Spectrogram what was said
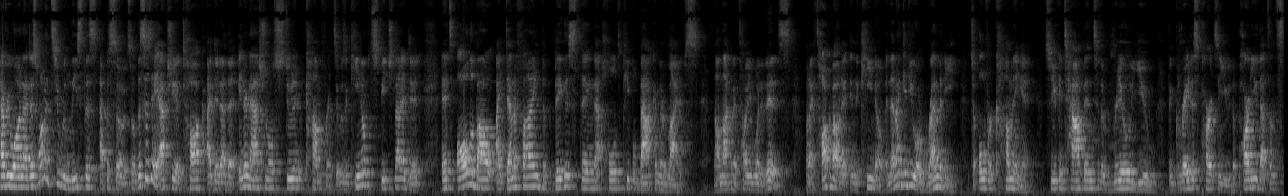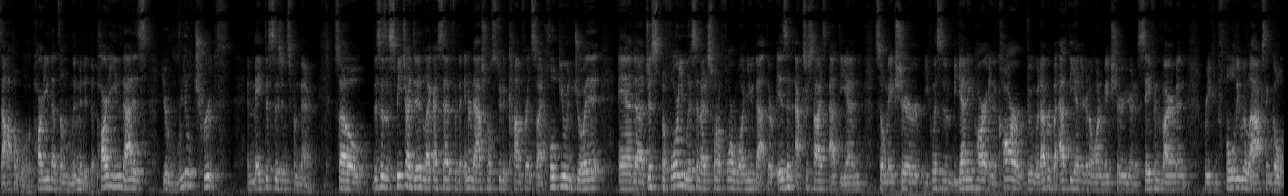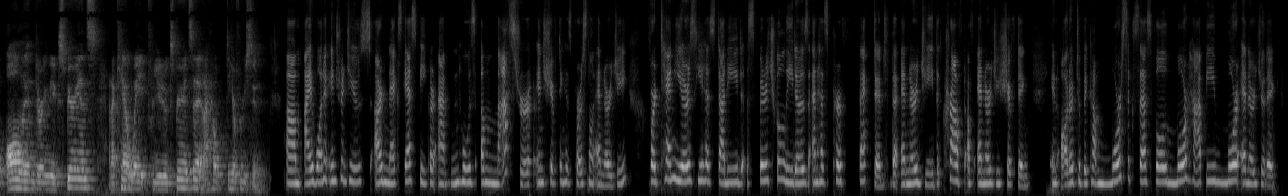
Everyone, I just wanted to release this episode. So this is a actually a talk I did at the International Student Conference. It was a keynote speech that I did, and it's all about identifying the biggest thing that holds people back in their lives. Now I'm not going to tell you what it is, but I talk about it in the keynote, and then I give you a remedy to overcoming it so you can tap into the real you, the greatest parts of you, the part of you that's unstoppable, the part of you that's unlimited, the part of you that is your real truth and make decisions from there. So this is a speech I did, like I said, for the International Student Conference. So I hope you enjoy it. And uh, just before you listen, I just want to forewarn you that there is an exercise at the end. So make sure you can listen to the beginning part in the car or doing whatever, but at the end, you're going to want to make sure you're in a safe environment where you can fully relax and go all in during the experience. And I can't wait for you to experience it. And I hope to hear from you soon um, I want to introduce our next guest speaker, Anton, who is a master in shifting his personal energy. For 10 years, he has studied spiritual leaders and has perfected the energy, the craft of energy shifting in order to become more successful, more happy, more energetic.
